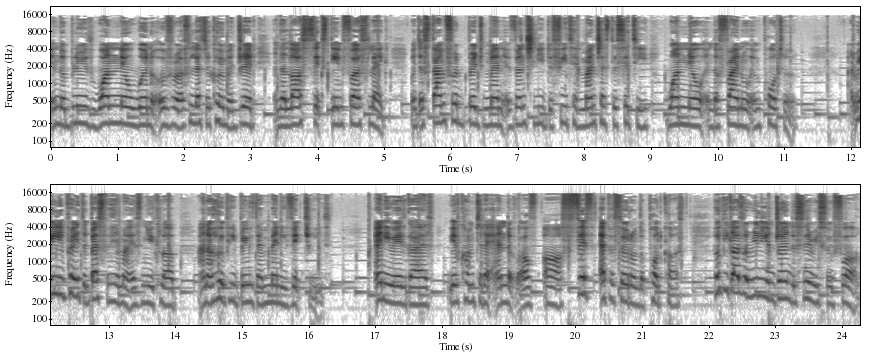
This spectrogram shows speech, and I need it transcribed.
in the Blues' 1 0 win over Atletico Madrid in the last 16 first leg, with the Stamford Bridge men eventually defeating Manchester City 1 0 in the final in Porto. I really pray the best for him at his new club, and I hope he brings them many victories. Anyways, guys, we have come to the end of our fifth episode on the podcast. Hope you guys are really enjoying the series so far.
